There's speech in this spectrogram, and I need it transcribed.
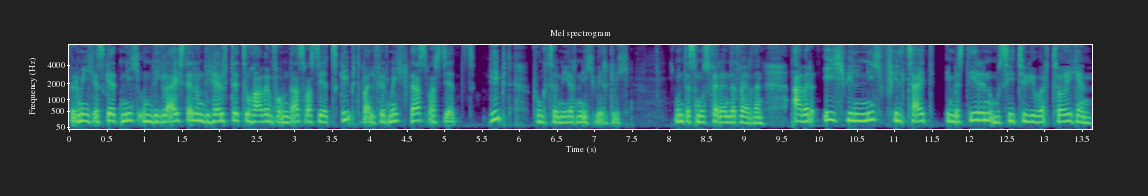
Für mich, es geht nicht um die Gleichstellung, die Hälfte zu haben von das, was es jetzt gibt, weil für mich das, was es jetzt gibt, funktioniert nicht wirklich. Und das muss verändert werden. Aber ich will nicht viel Zeit investieren, um sie zu überzeugen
